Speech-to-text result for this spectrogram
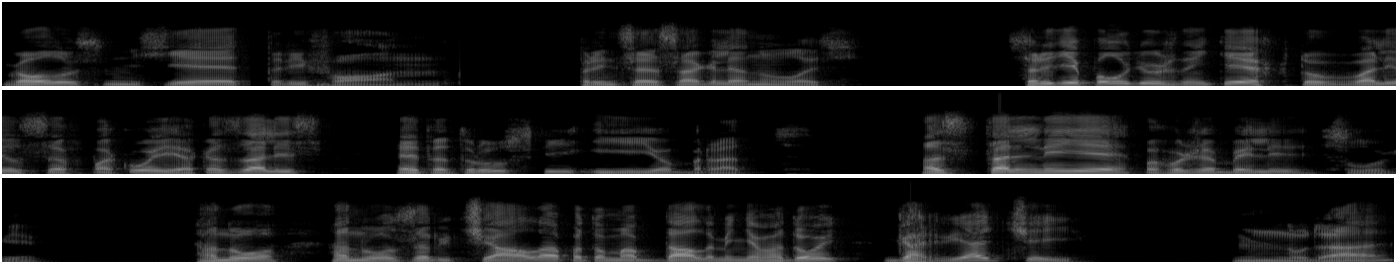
голос мсье Трифон. Принцесса оглянулась. Среди полудюжины тех, кто ввалился в покой, оказались этот русский и ее брат. Остальные, похоже, были слуги. Оно, оно зарычало, а потом обдало меня водой горячей. Ну да,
